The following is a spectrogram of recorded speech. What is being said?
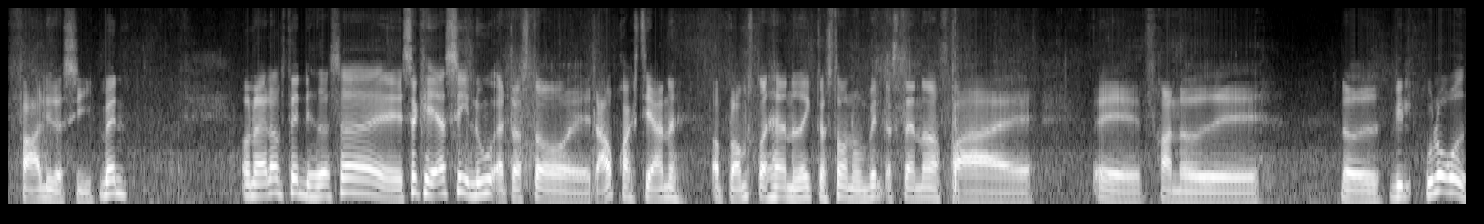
farligt at sige. Men under alle omstændigheder, så, øh, så kan jeg se nu, at der står øh, dagpragtstjerne og blomster hernede. Ikke? Der står nogle vinterstander fra, øh, øh, fra noget, øh, noget vild gulerod.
